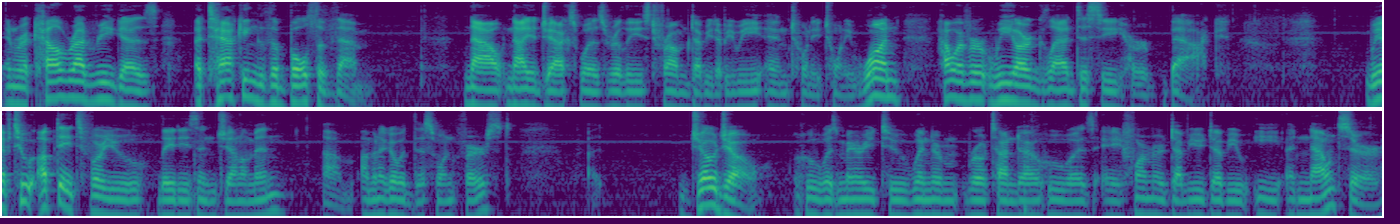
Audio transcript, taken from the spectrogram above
and Raquel Rodriguez, attacking the both of them. Now, Nia Jax was released from WWE in 2021. However, we are glad to see her back. We have two updates for you, ladies and gentlemen. Um, I'm going to go with this one first. JoJo, who was married to Windham Rotunda, who was a former WWE announcer,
